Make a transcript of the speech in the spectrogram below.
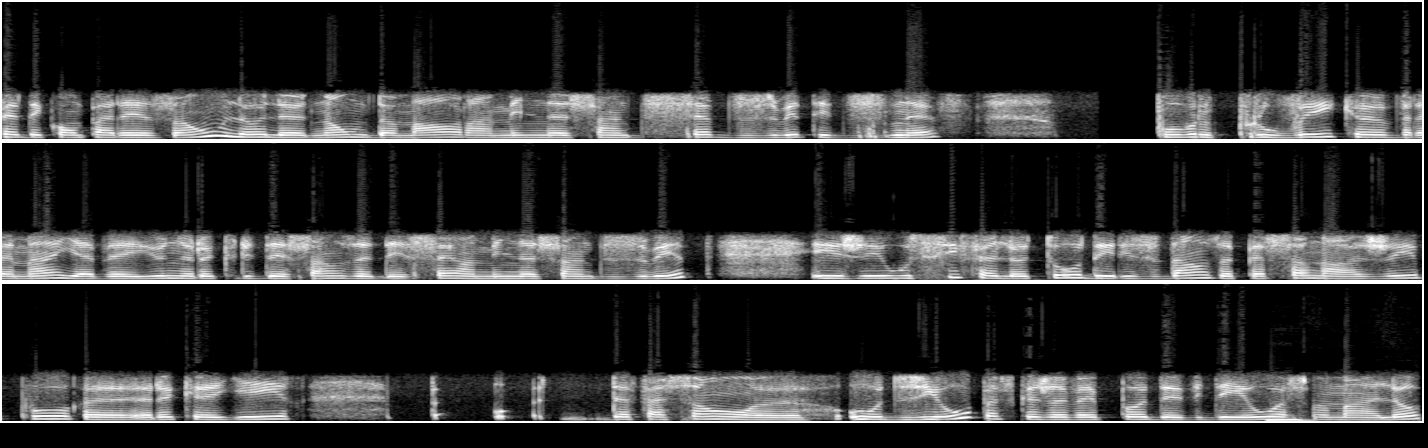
fait des comparaisons, là, le nombre de morts en 1917, 18 et 19 pour prouver que vraiment il y avait eu une recrudescence de décès en 1918. Et j'ai aussi fait le tour des résidences de personnes âgées pour euh, recueillir de façon euh, audio parce que j'avais pas de vidéo à ce moment-là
